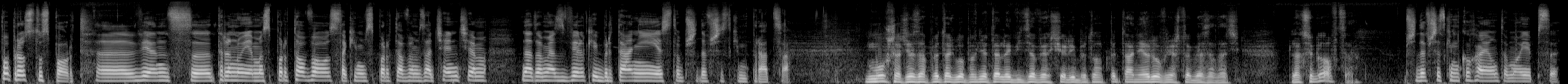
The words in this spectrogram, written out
po prostu sport, więc trenujemy sportowo, z takim sportowym zacięciem, natomiast w Wielkiej Brytanii jest to przede wszystkim praca. Muszę Cię zapytać, bo pewnie telewidzowie chcieliby to pytanie również Tobie zadać. Dlaczego owce? Przede wszystkim kochają to moje psy.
